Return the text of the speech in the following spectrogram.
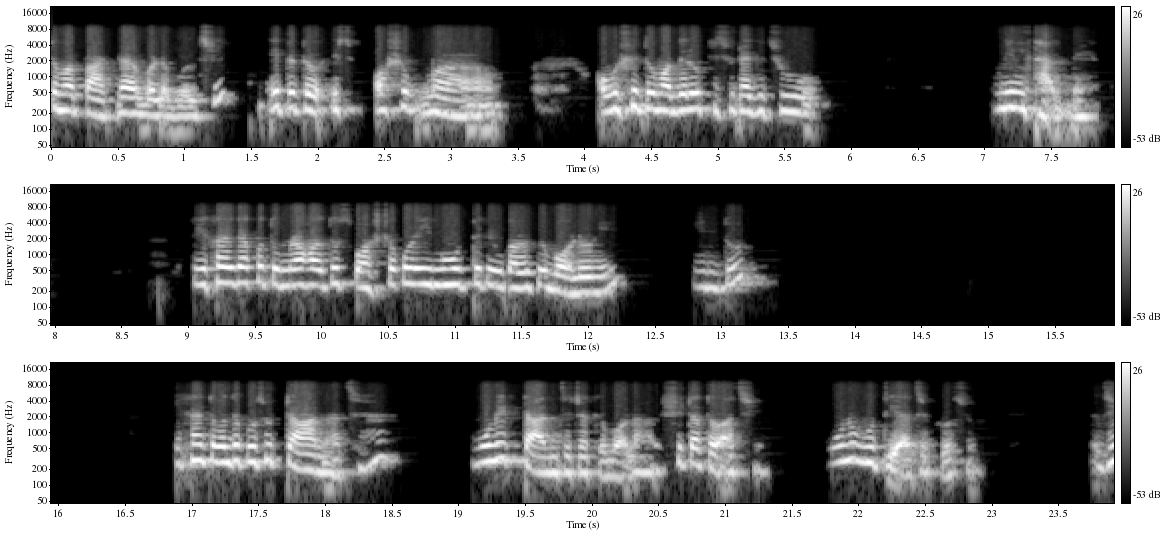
তোমার পার্টনার বলে বলছি। এটা তো অসুখ অবশ্যই তোমাদেরও কিছু না কিছু মিল থাকবে। তো এখানে দেখো তোমরা হয়তো স্পষ্ট করে এই মুহূর্তে কেউ কারোকে বলনি, কিন্তু এখানে তোমাদের প্রচুর টান আছে হ্যাঁ? মনের টান যেটাকে বলা হয়, সেটা তো আছে, অনুভূতি আছে প্রচুর। যে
